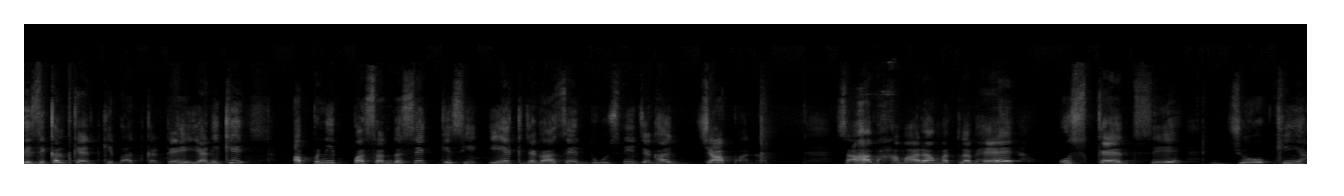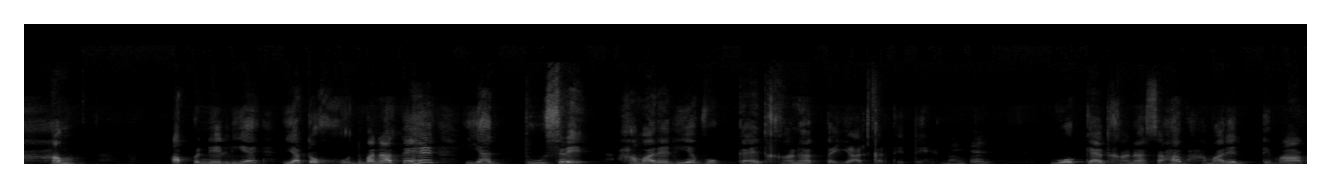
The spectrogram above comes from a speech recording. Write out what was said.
फ़िज़िकल कैद की बात करते हैं, यानी कि अपनी पसंद से किसी एक जगह से दूसरी जगह जा पाना। साहब, हमारा मतलब है उस कैद से जो कि हम अपने लिए या तो खुद बनाते हैं या दूसरे हमारे लिए वो कैद खाना तैयार कर देते हैं। मेंटल वो कैद खाना साहब हमारे दिमाग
